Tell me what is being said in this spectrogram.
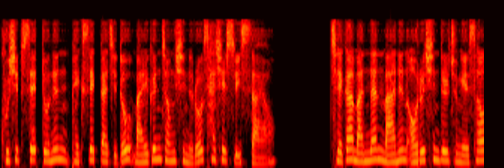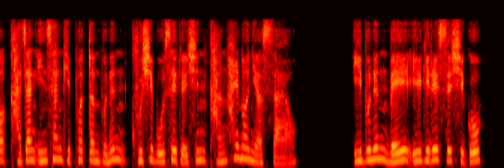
90세 또는 100세까지도 맑은 정신으로 사실 수 있어요. 제가 만난 많은 어르신들 중에서 가장 인상 깊었던 분은 95세 되신 강 할머니였어요. 이분은 매일 일기를 쓰시고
